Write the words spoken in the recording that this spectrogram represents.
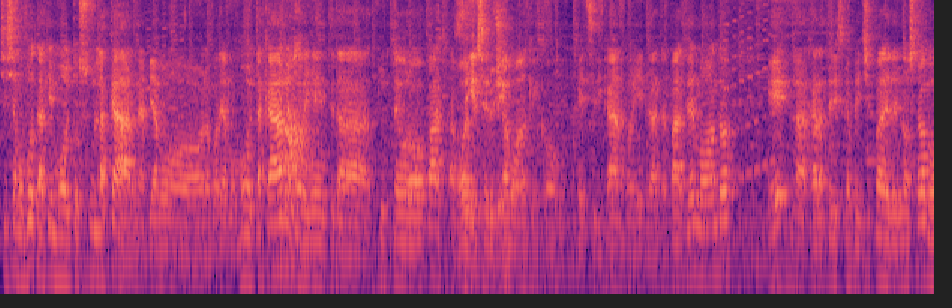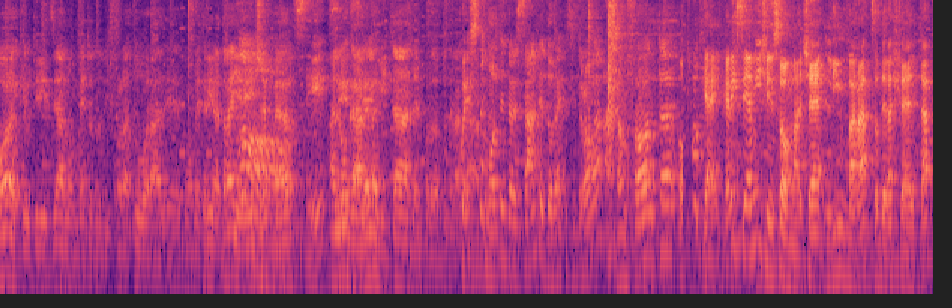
ci siamo votati molto sulla carne, Abbiamo- lavoriamo molta carne Ah. proveniente da tutta Europa, a volte Sì, se sì. riusciamo anche con pezzi di carne provenienti da altre parti del mondo e la caratteristica principale del nostro lavoro è che utilizziamo un metodo di foratura di- con vetrina dry age Oh, per sì, allungare sì, la vita del prodotto della Questo è carne. molto interessante, dov'è che si trova? A Sunfront Ok, carissimi amici, insomma c'è l'imbarazzo della scelta,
